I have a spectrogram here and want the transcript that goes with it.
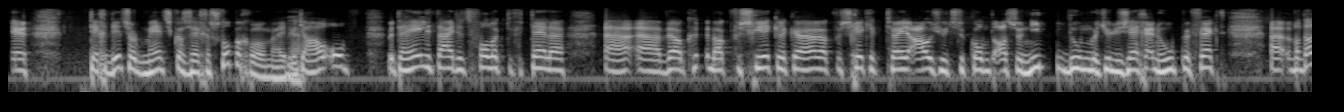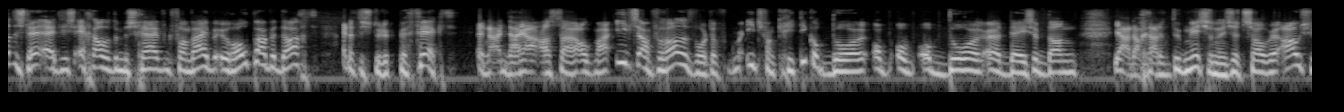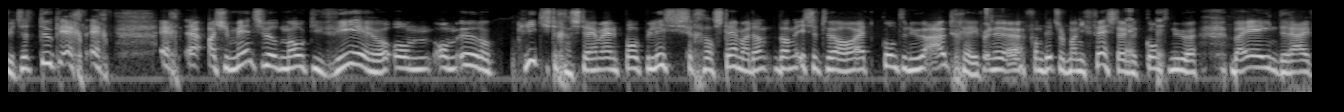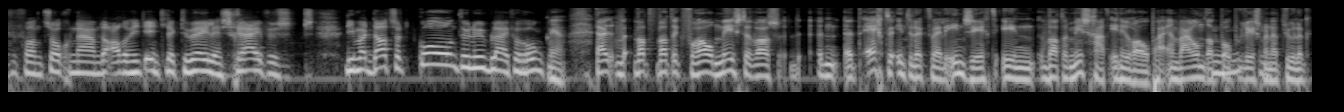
tegen dit soort mensen kan zeggen: stop er gewoon mee. Ja. Weet je, hou op met de hele tijd het volk te vertellen uh, uh, welk, welk, verschrikkelijke, welk verschrikkelijk tweede Auschwitz er komt als we niet doen wat jullie zeggen en hoe perfect. Uh, want dat is de, het is echt altijd een beschrijving van wij hebben Europa bedacht en dat is natuurlijk perfect. En nou, nou, ja, als daar ook maar iets aan veranderd wordt, of maar iets van kritiek op door, op, op, op door uh, deze, dan, ja, dan gaat het natuurlijk mis. Dan is het zo weer Auschwitz. Het is natuurlijk echt, echt, echt uh, als je mensen wilt motiveren om, om eurokritisch te gaan stemmen en populistisch te gaan stemmen, dan, dan is het wel het continue uitgeven uh, van dit soort manifesten en het continue bijeendrijven van zogenaamde al dan niet intellectuelen en schrijvers, die maar dat soort continu blijven ronken. Ja. Nou, wat, wat ik vooral miste was een, echte intellectuele inzicht in wat er misgaat in Europa. En waarom dat mhm. populisme natuurlijk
